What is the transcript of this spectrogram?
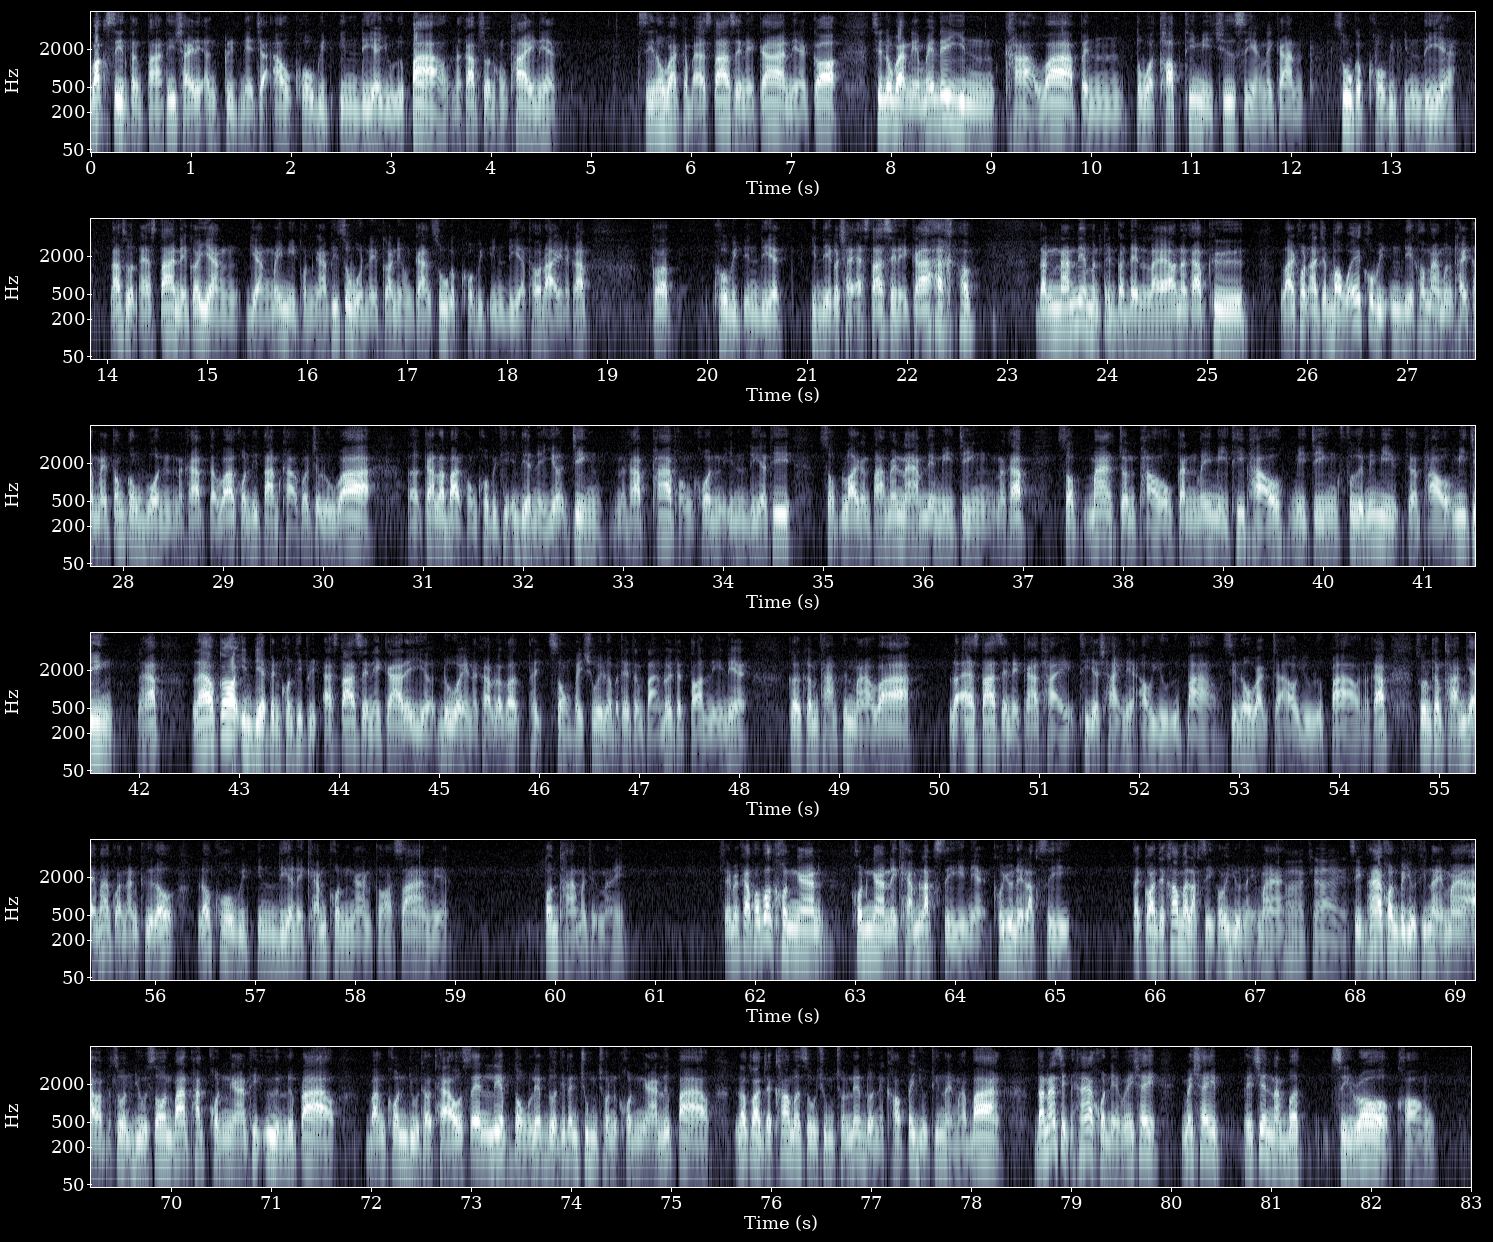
วัคซีนต่างๆ ที่ใช้ในอังกฤษเนี่ยจะเอาโควิดอินเดียอยู่หรือเปล่านะครับส่วนของไทยเนี่ยซีโนแวคกับแอสตราเซเนกาเนี่ยก็ซีโนแวคเนี่ยไม่ได้ยินข่าวว่าเป็นตัวท็อปที่มีชื่อเสียงในการสู้กับโควิดอินเดียแล้วส่วนแอสตาเนี่ยก็ยังยังไม่มีผลงานพิสูจน์ในกรณีของการสู้กับโควิดอินเดียเท่าไหร่นะครับ ก็โควิดอินเดียอินเดียก็ใช้แอสตราเซเนกาครับ ดังนั้นเนี่ยมันเป็นประเด็นแล้วนะครับ คือหลายคนอาจจะบอกว่าเอ๊ะโควิดอินเดียเข้ามาเมืองไทยทำไมต้องกังวลนะครับ แต่ว่าคนที่ตามข่าวก็จะรู้ว่าการระบาดของโควิดที่อินเดียเนี่ยเยอะจริงนะครับ ภาพของคนอินเดียที่ศพลอยกันตามแม่น้ำเนี่ยมีจริงนะครับ ศพมากจนเผากันไม่มีที่เผา มีจริง ฟืนไม่มีจะเผา มีจริงนะครับ แล้วก็อินเดียเป็นคนที่ผลิตแอสตราเซเนกาได้เยอะด้วยนะครับแล้วก็ส่งไปช่วยเหลือประเทศต่างๆ ด้วยแต่ตอนนี้เนี่ยเกิดคำถามขึ้นมาว่าแล้วแอสตราเซเนกาไทยที่จะใช้เนี่ยเอาอยู่หรือเปล่าซีโนแวคจะเอาอยู่หรือเปล่านะครับส่วนคำถามใหญ่มากกว่านั้นคือแล้วแล้วโควิดอินเดียในแคมป์คนงานก่อสร้างเนี่ยต้นทางมาจากไหน ใช่ไหมครับ เพราะว่าคนงานคนงานในแคมป์หลักสี่เนี่ยเขาอยู่ในหลักสี่แต่ก่อนจะเข้ามาหลักสี่เขาไปอยู่ไหนมาอ่าใช่15คนไปอยู่ที่ไหนมาอ่าส่วนอยู่โซนบ้านพักคนงานที่อื่นหรือเปล่า บางคนอยู่แถวๆเส้นเรียบตรงเรียบด่วนที่เป็นชุมชนคนงานหรือเปล่า แล้วก่อนจะเข้ามาสู่ชุมชนเรียบด่วนเนี่ยเขาไปอยู่ที่ไหนมาบ้าง ดังนั้น 15 คนเนี่ยไม่ใช่ไม่ใช่ patient number zero ของ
